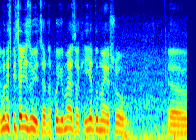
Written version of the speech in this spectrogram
вони спеціалізуються на по юмезах, і я думаю, що е,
